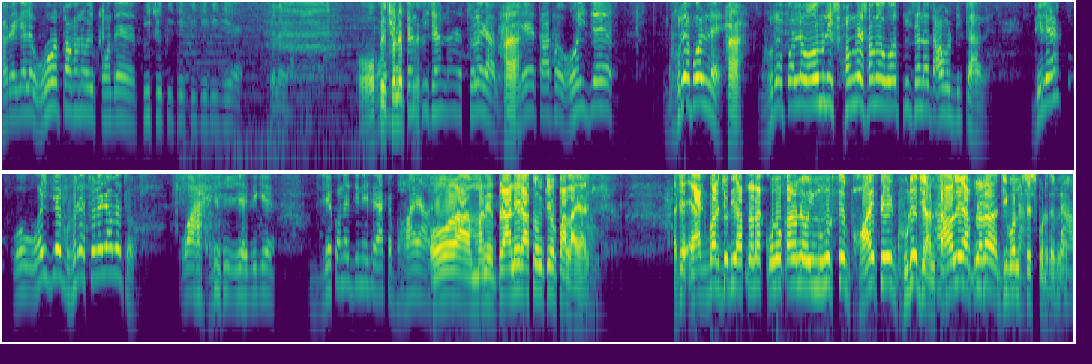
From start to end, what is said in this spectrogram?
সরে গেলে ও তখন ওই পদে পিছিয়ে পিছিয়ে পিছিয়ে পিছিয়ে চলে যাবে ও পেছনে পিছনে চলে যাবে। হ্যাঁ। তারপর ওই যে ঘুরে পড়লে হ্যাঁ। ঘুরে পড়লে অমনি সঙ্গে সঙ্গে ওর পিছনে দাবড় দিতে হবে। দিলে ও ওই যে ঘুরে চলে যাবে তো ও এদিকে যে কোনো জিনিসের একটা ভয় ও মানে প্রাণের আতঙ্কেও পালায় আর কি। আচ্ছা একবার যদি আপনারা কোনো কারণে ওই মুহূর্তে ভয় পেয়ে ঘুরে যান তাহলে আপনারা জীবন শেষ করে দেবে। না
